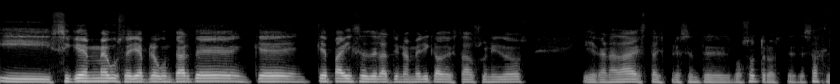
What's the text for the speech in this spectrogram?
Y sí que me gustaría preguntarte en qué, en qué países de Latinoamérica o de Estados Unidos y de Canadá estáis presentes vosotros desde SAGE.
